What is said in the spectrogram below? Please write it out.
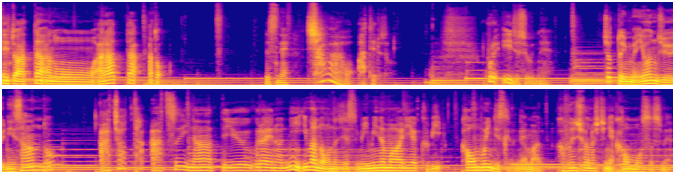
えっ、ー、とあったあのー、洗った後ですね。シャワーを当てると。これいいですよね。ちょっと今423度あちょっと暑いなっていうぐらいのに今の同じです。耳の周りや首。顔もいいんですけどね、まあ、花粉症の人には顔もおすすめ。も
